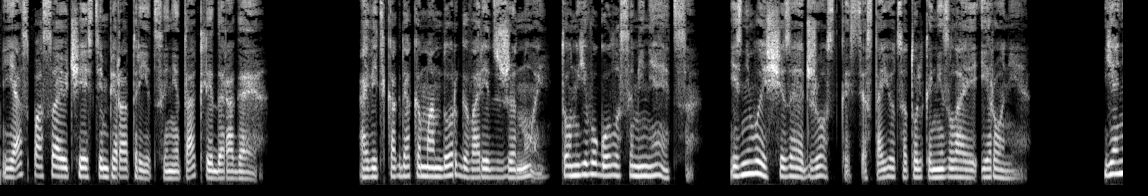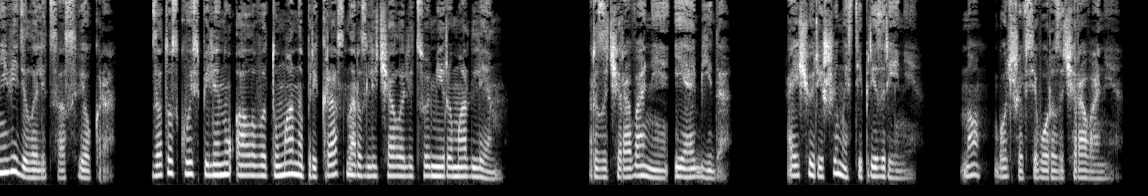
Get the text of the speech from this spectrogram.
Я спасаю честь императрицы, не так ли, дорогая? А ведь когда командор говорит с женой, тон его голоса меняется. Из него исчезает жесткость, остается только незлая ирония. Я не видела лица свекра, зато сквозь пелену алого тумана прекрасно различала лицо мира Мадлен. Разочарование и обида. А еще решимость и презрение. Но больше всего разочарование.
